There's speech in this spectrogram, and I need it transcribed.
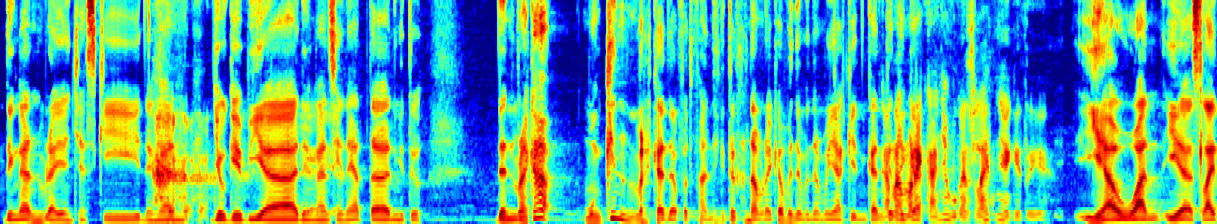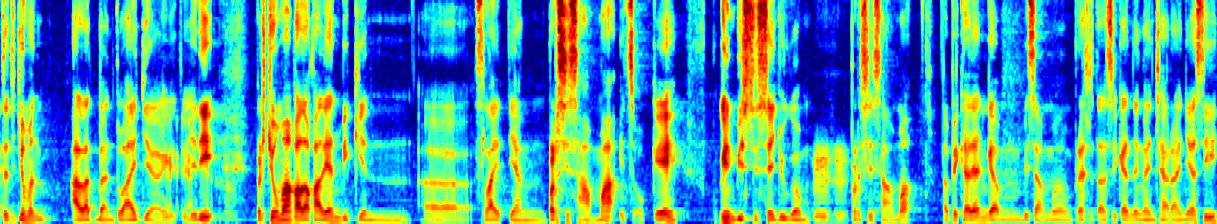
dengan Brian Chesky, dengan Joe Gebbia, dengan si Nathan gitu. Dan mereka mungkin mereka dapat funding itu karena mereka benar-benar meyakinkan Karena ketika merekanya bukan slide-nya gitu ya. Iya, one, iya slide itu cuman alat bantu aja Iya, gitu. Jadi percuma kalau kalian bikin eh, slide yang persis sama, it's okay. Mungkin bisnisnya juga Mhm. persis sama, tapi kalian nggak bisa mempresentasikan dengan caranya sih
